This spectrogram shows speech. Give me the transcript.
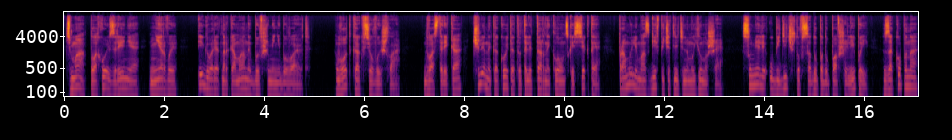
Тьма, плохое зрение, нервы и, говорят, наркоманы бывшими не бывают. Вот как все вышло. Два старика, члены какой-то тоталитарной клоунской секты, промыли мозги впечатлительному юноше, сумели убедить, что в саду под упавшей липой закопано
